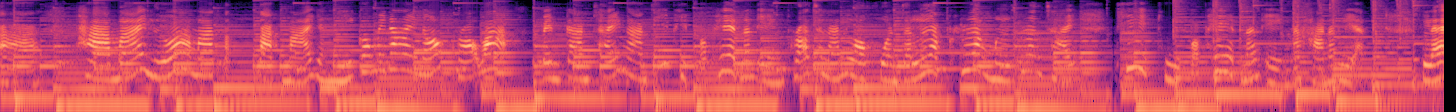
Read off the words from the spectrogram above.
อ่าผ่าไม้หรือว่ามาตตัดไม้อย่างนี้ก็ไม่ได้เนาะเพราะว่า เป็นการใช้งานที่ผิดประเภทนั่นเอง เพราะฉะนั้นเราควรจะเลือกเครื่องมือเครื่องใช้ที่ถูกประเภทนั่นเองนะคะ นักเรียน และ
